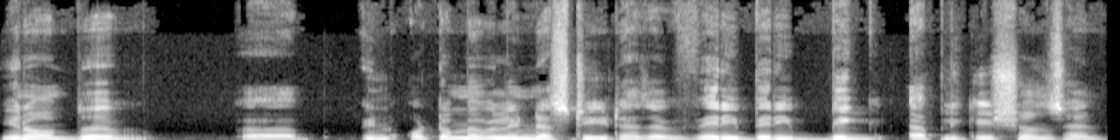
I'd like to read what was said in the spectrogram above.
you know the uh, in automobile industry it has a very very big applications and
